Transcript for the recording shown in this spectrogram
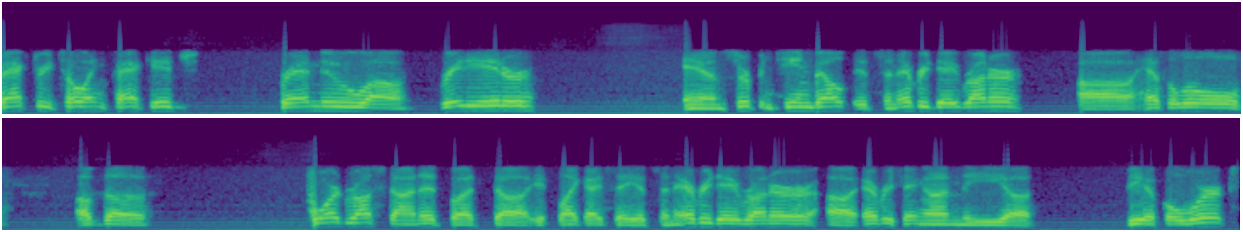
factory towing package, brand new uh, radiator, and serpentine belt. It's an everyday runner. Uh, has a little of the Ford rust on it, but uh, it, like I say, it's an everyday runner. Uh, everything on the uh, vehicle works,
